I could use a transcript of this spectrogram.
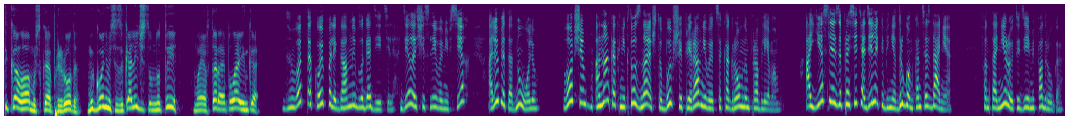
«Такова мужская природа. Мы гонимся за количеством, но ты моя вторая половинка». Вот такой полигамный благодетель. Делает счастливыми всех, а любит одну Олю. В общем, она как никто знает, что бывший приравнивается к огромным проблемам. А если запросить отдельный кабинет в другом конце здания? Фонтанирует идеями подруга.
